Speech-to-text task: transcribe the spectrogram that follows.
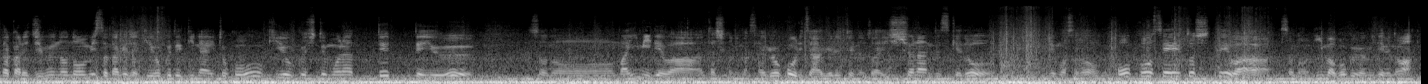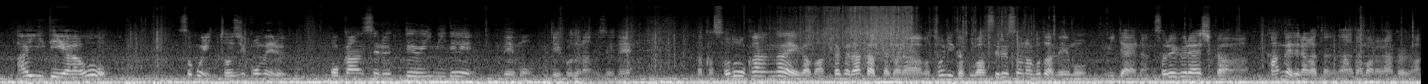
だから自分の脳みそだけじゃ記憶できないとこを記憶してもらってっていうその、まあ、意味では確かにま作業効率を上げるっていうのとは一緒なんですけどでもその方向性としてはその今僕が見てるのはアイデアをそこに閉じ込める保管するっていう意味でメモっていうことなんですよね。考えが全くなかったから、まあ、とにかく忘れそうなことはメモみたいなそれぐらいしか考えてなかったんだな頭の中が。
